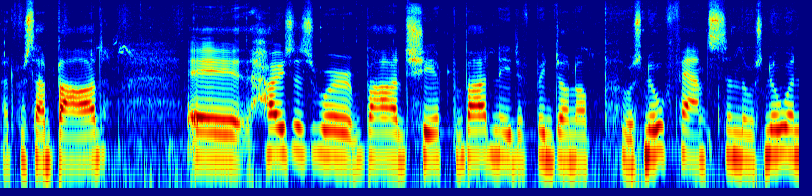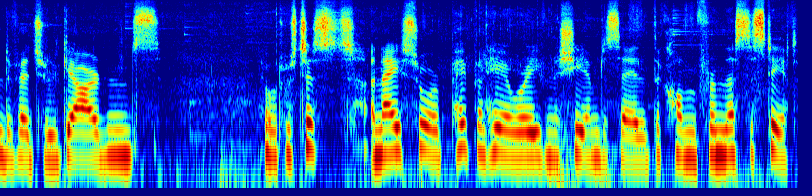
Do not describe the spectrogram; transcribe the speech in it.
It was that bad. Uh, houses were bad shape, bad need of being done up. There was no fencing, there was no individual gardens. It was just an eyesore. People here were even ashamed to say that they come from this estate.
